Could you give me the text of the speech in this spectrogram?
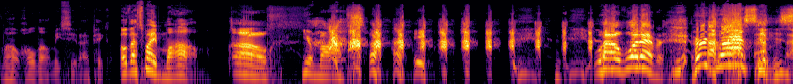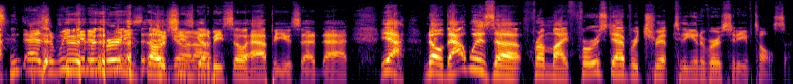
Well, hold on. Let me see it. I pick. Oh, that's my mom. Oh, your mom. Sorry. well, whatever. Her glasses as a weekend at Bernie's. Oh, she's going to be so happy you said that. Yeah, no, that was uh, from my first ever trip to the University of Tulsa.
